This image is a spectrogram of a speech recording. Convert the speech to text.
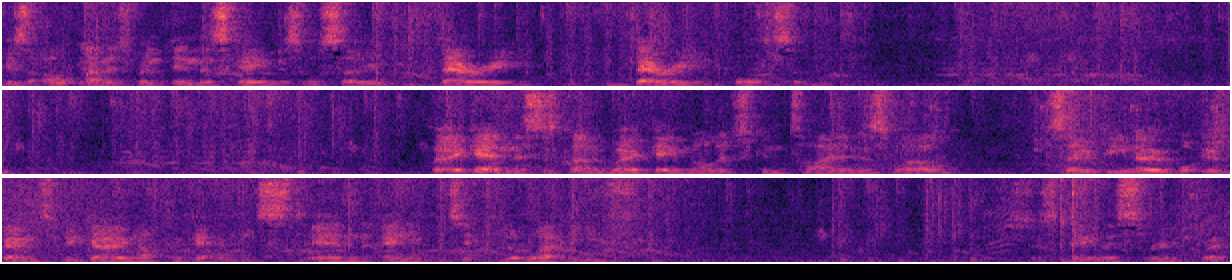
because ult management in this game is also very, very important. But again, this is kind of where game knowledge can tie in as well. So if you know what you're going to be going up against in any particular wave, let's just do this really quick.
